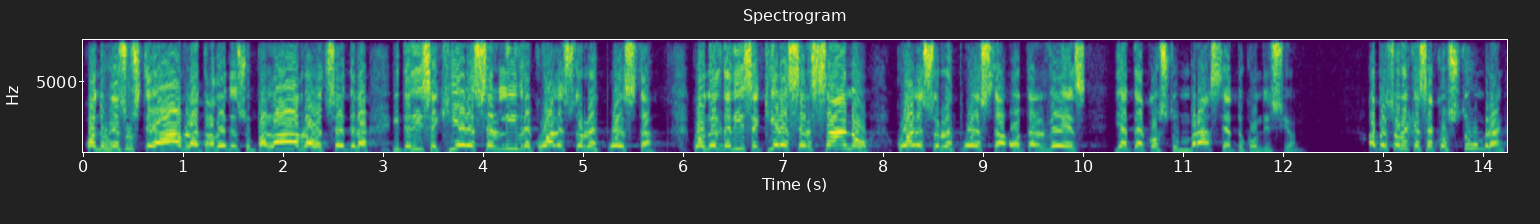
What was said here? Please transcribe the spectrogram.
Cuando Jesús te habla a través de su palabra o etcétera y te dice, ¿quieres ser libre? ¿Cuál es tu respuesta? Cuando Él te dice, ¿quieres ser sano? ¿Cuál es tu respuesta? O tal vez ya te acostumbraste a tu condición. Hay personas que se acostumbran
